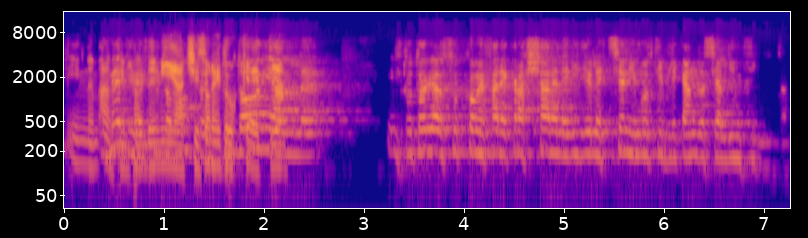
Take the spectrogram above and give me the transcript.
in, anche in pandemia ci sono i trucchetti. Eh il tutorial su come fare crashare le video lezioni moltiplicandosi all'infinito.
